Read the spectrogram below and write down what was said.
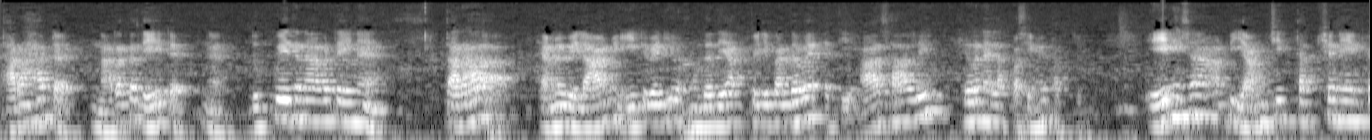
තරහට නරක දෙයට දුක් වේදනාවට එන තරහ හැම වෙලාවෙම ඊට වැඩිය හොඳ දෙයක් පිළිබඳව ඇති ආසාවෙන් හේවණලක් වශයෙන් පත් ඒ නිසා අපි යම් චිත්තක්ෂණයක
